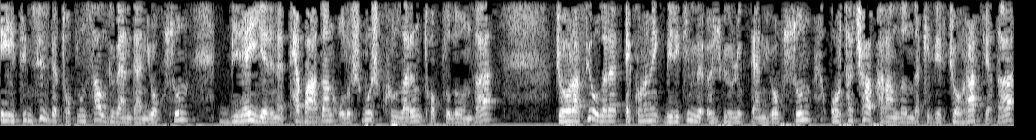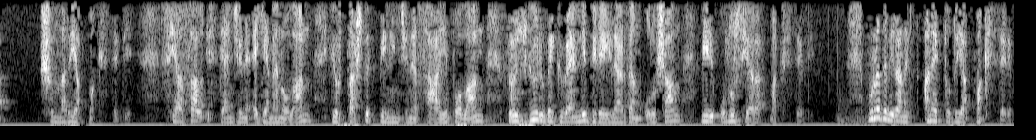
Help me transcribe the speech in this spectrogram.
eğitimsiz ve toplumsal güvenden yoksun, birey yerine tebadan oluşmuş kulların topluluğunda coğrafi olarak ekonomik birikim ve özgürlükten yoksun, ortaçağ karanlığındaki bir coğrafyada şunları yapmak istedi. Siyasal istencine egemen olan, yurttaşlık bilincine sahip olan, özgür ve güvenli bireylerden oluşan bir ulus yaratmak istedi. Burada bir anekdotu yapmak isterim.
